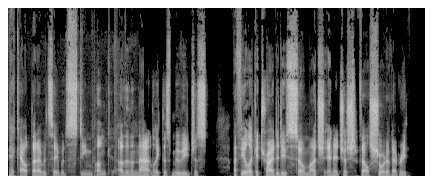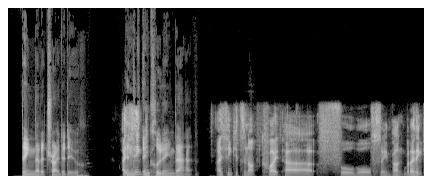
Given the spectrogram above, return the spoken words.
pick out that I would say was steampunk. Other than that, like this movie just, I feel like it tried to do so much, and it just fell short of everything that it tried to do, I in- think including that. I think it's not quite uh, full ball steampunk, but I think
